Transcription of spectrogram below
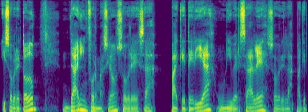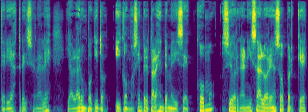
y sobre todo dar información sobre esas paqueterías universales, sobre las paqueterías tradicionales y hablar un poquito. Y como siempre, toda la gente me dice, ¿cómo se organiza Lorenzo? Porque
